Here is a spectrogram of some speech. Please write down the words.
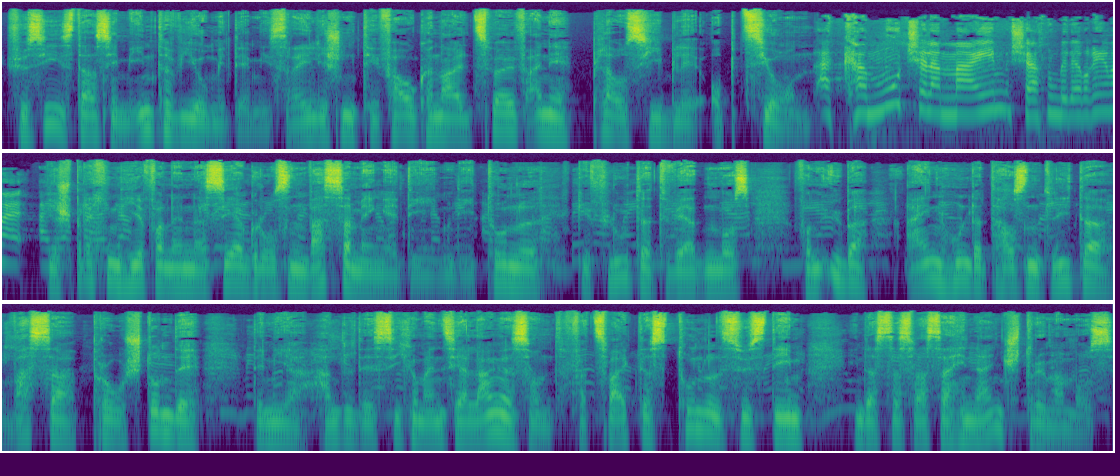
Für sie ist das im Interview mit dem israelischen TV-Kanal 12 eine plausible Option. Wir sprechen hier von einer sehr großen Wassermenge, die in die Tunnel geflutet werden muss, von über 100.000 Liter Wasser pro Stunde. Denn hier handelt es sich um ein sehr langes und verzweigtes Tunnelsystem, in das das Wasser hineinströmen muss.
